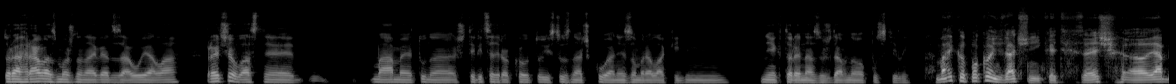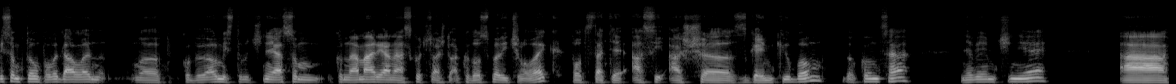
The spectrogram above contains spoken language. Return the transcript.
ktorá hra vás možno najviac zaujala, prečo vlastne máme tu na 40 rokov tú istú značku a nezomrela, keď niektoré nás už dávno opustili. Michael, pokojne začni, keď chceš. Eh, ja by som k tomu povedal len eh, ako veľmi stručne. Ja som na Mária naskočil až to ako dospelý človek, v podstate asi až eh, s Gamecubeom dokonca, neviem či nie a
